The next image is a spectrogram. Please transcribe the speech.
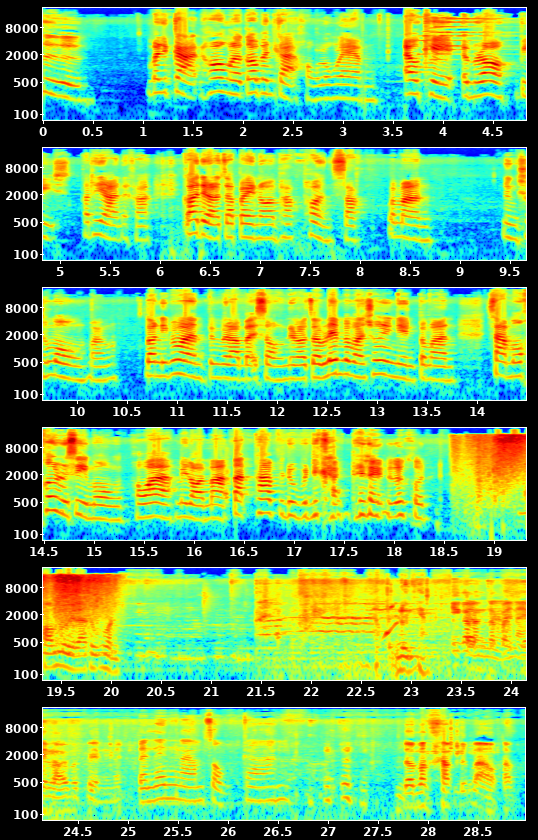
คือบรรยากาศห้องแล้วก็บรรยากาศของโรงแรม LK Emerald Beach พัทยานะคะ ก็เดี๋ยวเราจะไปนอนพักผ่อนสักประมาณหนึ่งชั่วโมงมั้ง ตอนนี้ประมาณเป็นเวลาบ่ายสองเดี๋ยวเราจะเล่นประมาณช่วงเย็นๆประมาณสามโมงครึ่งหรือสี่โมงเพราะว่าไม่ร้อนมาก ตัดภาพไปดูบรรยากาศได้เลยนะทุกคน พร้อมลุยแล้วทุกคนลุยกันนี่กำลังจะไปไหนร้อยเปอร์เซ็นต์ไหมไปเล่นน้ำสงกราร โดนบังคับหรือเปล่าครับฮะ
